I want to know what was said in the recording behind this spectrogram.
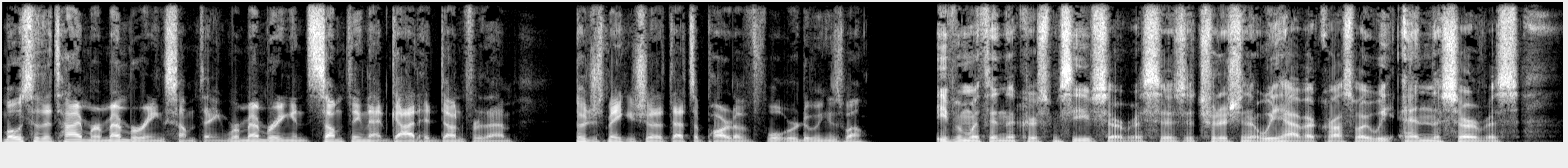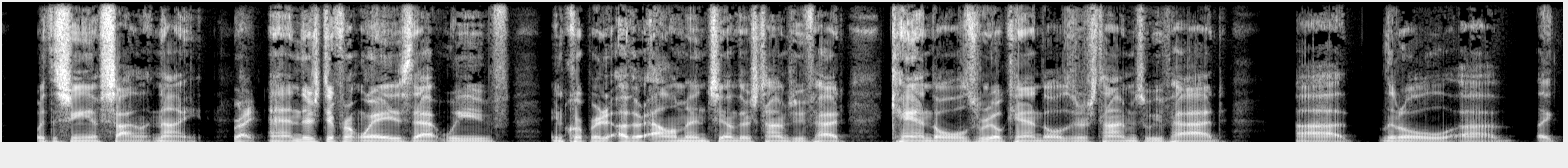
most of the time remembering something, remembering in something that God had done for them. So just making sure that that's a part of what we're doing as well. Even within the Christmas Eve service, there's a tradition that we have at Crossway. We end the service with the singing of Silent Night. Right. And there's different ways that we've incorporated other elements. You know, there's times we've had candles, real candles. There's times we've had uh, little uh, like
